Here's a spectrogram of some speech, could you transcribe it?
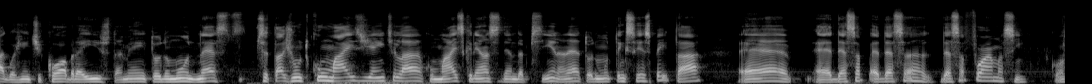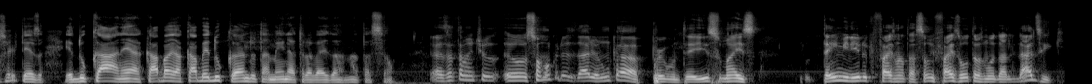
água, a gente cobra isso também, todo mundo, né? Você tá junto com mais gente lá, com mais crianças dentro da piscina, né? Todo mundo tem que se respeitar. É, é, dessa, é dessa, dessa forma, assim, com certeza. Educar, né? Acaba, acaba educando também, né? Através da natação. É, exatamente. Eu, eu- só uma curiosidade, eu nunca perguntei isso, mas tem menino que faz natação e faz outras modalidades, Rick?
